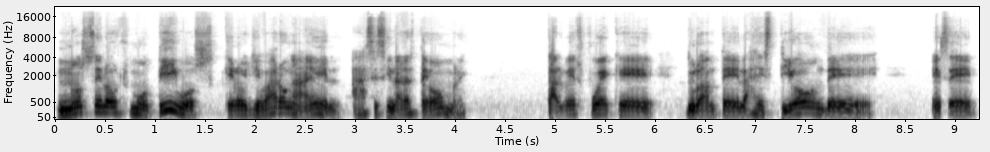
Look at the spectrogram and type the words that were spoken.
No sé los motivos que lo llevaron a él a asesinar a este hombre. Tal vez fue que durante la gestión de ese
